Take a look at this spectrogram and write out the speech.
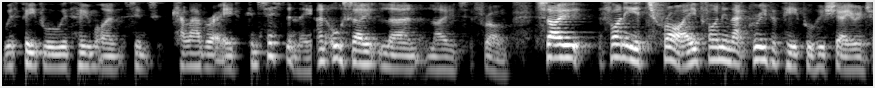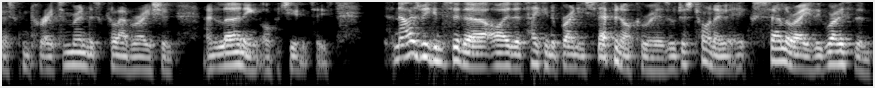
with people with whom I've since collaborated consistently and also learn loads from. So, finding a tribe, finding that group of people who share your interests can create tremendous collaboration and learning opportunities. Now, as we consider either taking a brand new step in our careers or just trying to accelerate the growth of them,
